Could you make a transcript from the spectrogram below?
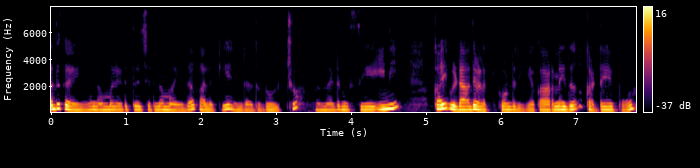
അത് കഴിഞ്ഞ് നമ്മൾ എടുത്തു വെച്ചിരുന്ന മൈദ കലക്കി അതിന്റെ അകത്തോട്ട് ഒഴിച്ചു. നന്നായിട്ട് മിക്സ് ചെയ്യുക ഇനി കൈ വിടാതെ ഇളക്കിക്കൊണ്ടിരിക്കുക. കാരണം ഇത് കട്ടയായി പോവും.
